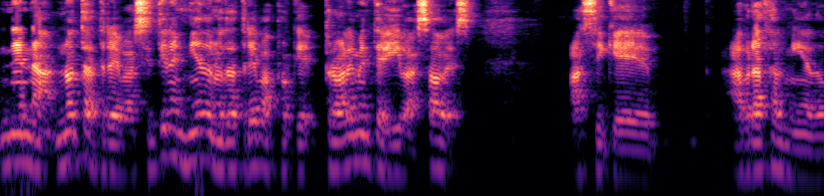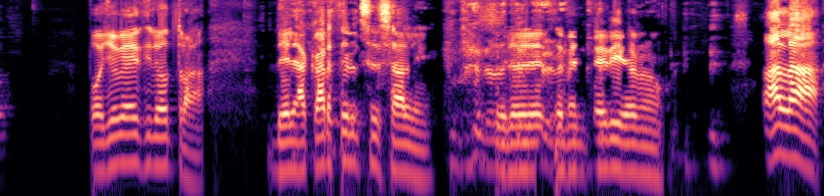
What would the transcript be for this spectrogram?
Nena, no te atrevas. Si tienes miedo, no te atrevas, porque probablemente vivas, ¿sabes? Así que abraza el miedo. Pues yo voy a decir otra. De la cárcel se sale, pero del cementerio no. ¡Hala!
